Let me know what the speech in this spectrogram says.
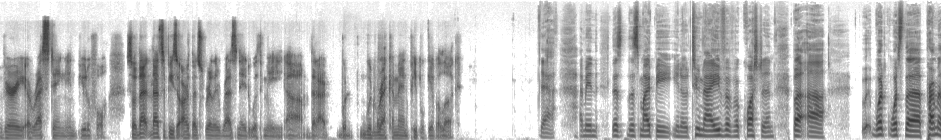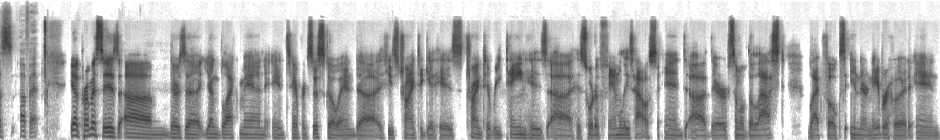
very arresting and beautiful. So that that's a piece of art that's really resonated with me um, that I would would recommend people give a look. Yeah, I mean this this might be you know too naive of a question, but uh, what what's the premise of it? Yeah the premise is um there's a young black man in san francisco and uh he's trying to get his trying to retain his uh his sort of family's house. And uh they're some of the last black folks in their neighborhood and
